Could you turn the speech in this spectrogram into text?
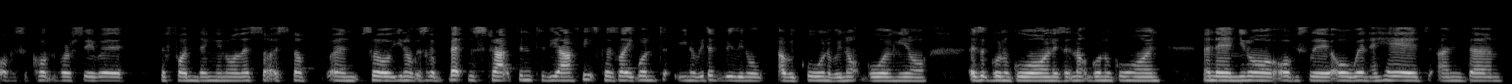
obviously controversy with the funding and all this sort of stuff, and so you know it was a bit distracting to the athletes because like one, t- you know, we didn't really know are we going, are we not going, you know, is it going to go on, is it not going to go on, and then you know obviously it all went ahead, and um,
